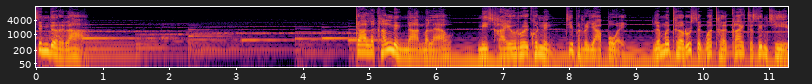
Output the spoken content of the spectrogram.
ซินเดอเรลล่า การละครั้งหนึ่งนานมาแล้ว มีชายรวยคนหนึ่งที่ภรรยาป่วย และเมื่อเธอรู้สึกว่าเธอใกล้จะสิ้นชีพ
